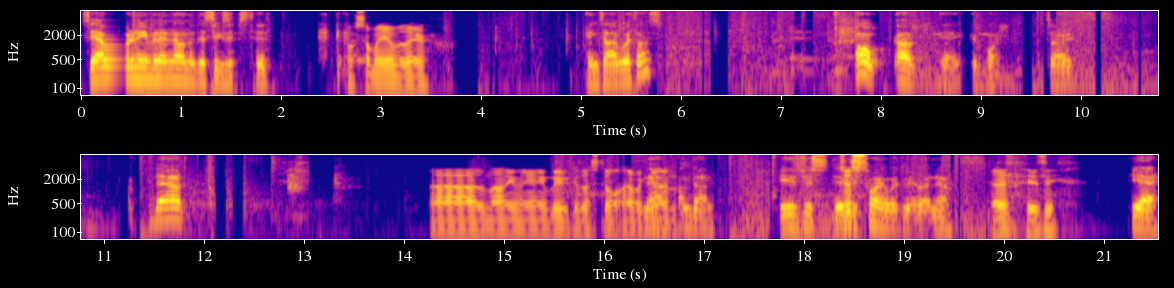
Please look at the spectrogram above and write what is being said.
See, I wouldn't even have known that this existed. Oh, somebody over there. Inside with us? Oh, oh, yeah, good point. Sorry. Down. Uh, there's not anything I can do because I still don't have a No, gun. I'm done. He's just, he's Just- toying with me right now. Uh, is he? Yeah.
